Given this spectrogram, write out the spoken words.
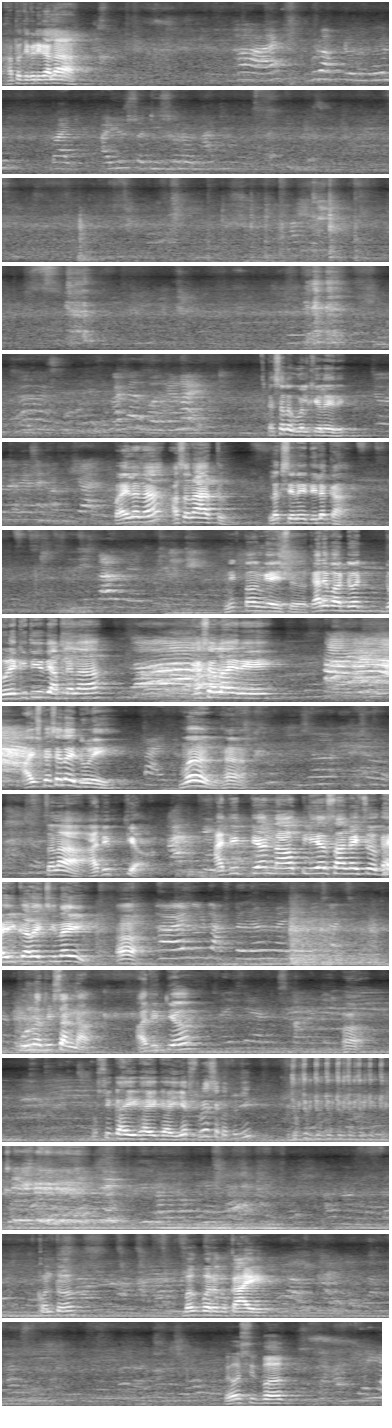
हाताच्या घडी घाला कशाला गोल केलंय रे? पाहिलं ना? असं राहत. लक्ष नाही दिलं का? नीट पाहून घ्यायचं. का रे बा डो डोळे किती आहेत आपल्याला? कशाला आहे रे? आयुष कशाला आहे डोळे? मग हा. चला आदित्य. आदित्य नाव क्लिअर सांगायचं. घाई करायची नाही. हा. पूर्ण नीट सांग ना. आदित्य. हां. नुसती घाई घाई घाई. एक्सप्रेस आहे का तुझी? झुक झुक झुक झुक झुक झुक झुक झुक. झुक कोणतं? बघ बरं तू काय व्यवस्थित बघ.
